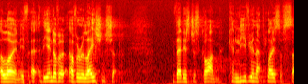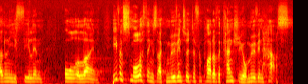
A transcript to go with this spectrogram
alone. If at the end of a, of a relationship that is just gone, can leave you in that place of suddenly you feeling all alone. Even smaller things like moving to a different part of the country or moving house.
